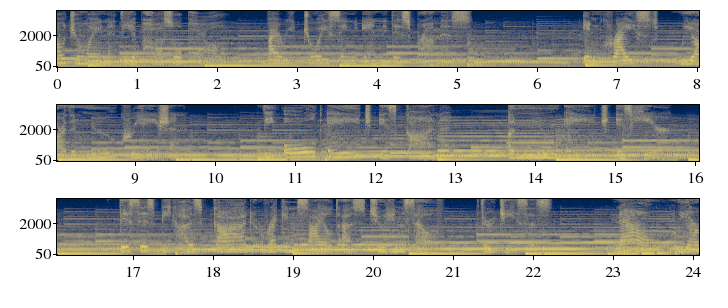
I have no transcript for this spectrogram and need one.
Now join the Apostle Paul by rejoicing in this promise. In Christ, we are the new creation. The old age is gone, a new age is here. This is because God reconciled us to himself through Jesus. Now we are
